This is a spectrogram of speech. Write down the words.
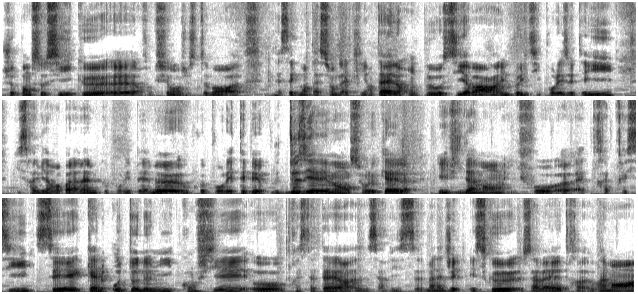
Je pense aussi que euh, en fonction justement euh, de la segmentation de la clientèle, on peut aussi avoir une politique pour les ETI qui sera évidemment pas la même que pour les PME ou que pour les TPE. Le deuxième élément sur lequel évidemment, il faut euh, être très précis, c'est quelle autonomie confier aux prestataires de services managés. Est-ce que ça va être vraiment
